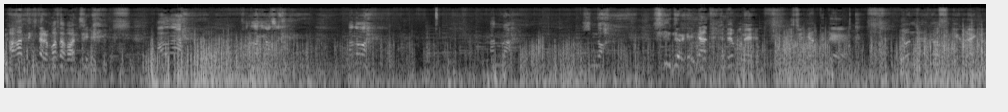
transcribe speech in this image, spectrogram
上がってきたらまたバンチあのなこの時はしあのあのなしんど。しんどい。いやででもね一緒にやってて40秒過ぎぐらいから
